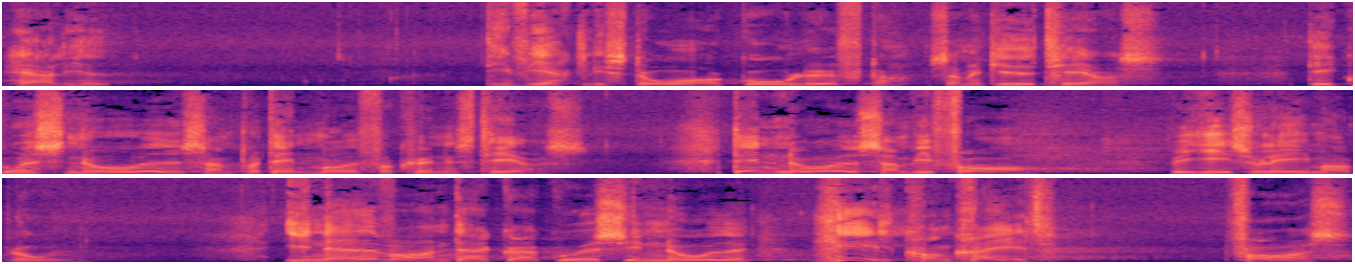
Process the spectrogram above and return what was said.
herlighed. Det er virkelig store og gode løfter, som er givet til os. Det er Guds nåde, som på den måde forkyndes til os. Den nåde, som vi får ved Jesu læme og blod. I nadvåren, der gør Gud sin nåde helt konkret for os,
